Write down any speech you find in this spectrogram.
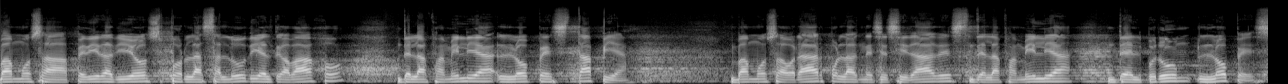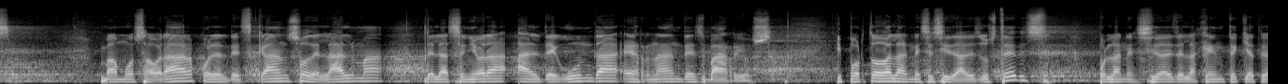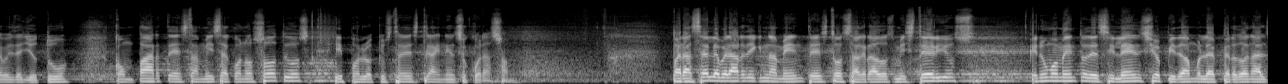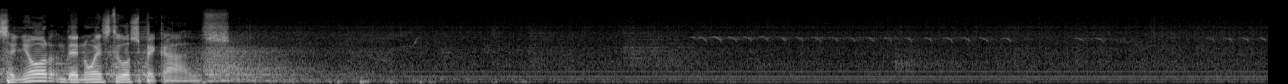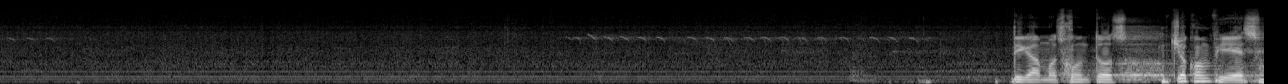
Vamos a pedir a Dios por la salud y el trabajo de la familia López Tapia. Vamos a orar por las necesidades de la familia del Brum López. Vamos a orar por el descanso del alma de la señora Aldegunda Hernández Barrios y por todas las necesidades de ustedes, por las necesidades de la gente que a través de YouTube comparte esta misa con nosotros y por lo que ustedes traen en su corazón. Para celebrar dignamente estos sagrados misterios, en un momento de silencio pidámosle perdón al Señor de nuestros pecados. Digamos juntos, yo confieso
